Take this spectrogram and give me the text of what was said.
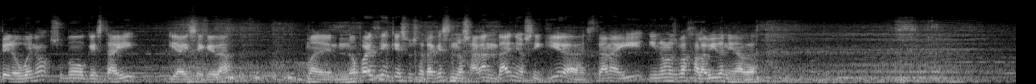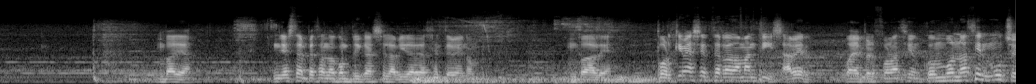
pero bueno, supongo que está ahí y ahí se queda. Vale, no parecen que sus ataques nos hagan daño siquiera. Están ahí y no nos baja la vida ni nada. Vaya. Ya está empezando a complicarse la vida de Agente Venom. Vale. ¿Por qué me has encerrado a Mantis? A ver. Vale, performación combo. No hacen mucho.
